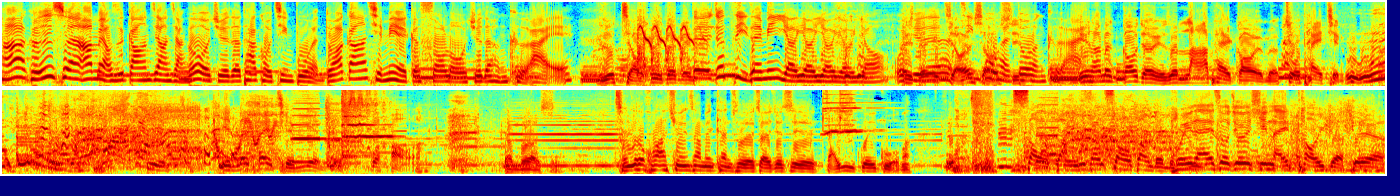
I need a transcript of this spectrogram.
啊，可是虽然阿美老师刚刚这样讲，可是我觉得他口进步很多。他刚刚前面有一个 solo，我觉得很可爱哎。你说脚步在那边。对，就自己在那边摇摇摇摇摇，我觉得 进步很多，很可爱因为。他那个高脚有时候拉太高，有没有？坐太前，呜点点在太前面不好啊。杨波老师，从这个花圈上面看出来出来，就是载誉归国嘛。少棒一般少棒的回来的时候就会先来套一个。对啊，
